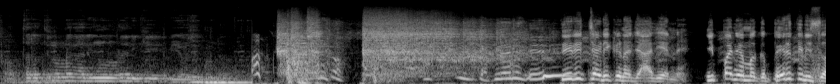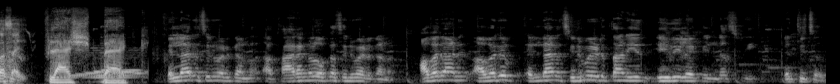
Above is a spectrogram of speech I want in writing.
സോ അത്തരത്തിലുള്ള കാര്യങ്ങളോട് എനിക്ക് വിയോജിപ്പുണ്ട്. തിരിച്ചടിക്കണ ജാതി തന്നെ ഇപ്പൊ ഞമ്മക്ക് പെരുത്തി വിശ്വാസായി. ഫ്ലാഷ് ബാക്ക് എല്ലാരും സിനിമ എടുക്കാണ് താരങ്ങളും ഒക്കെ സിനിമ എടുക്കാണ്. അവരാണ് അവർ എല്ലാരും സിനിമ എടുത്താണ് ഈ രീതിയിലേക്ക് ഇൻഡസ്ട്രി എത്തിച്ചത്.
